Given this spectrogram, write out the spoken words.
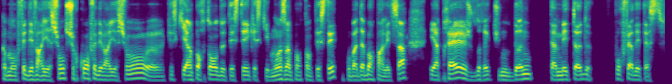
Comment on fait des variations, sur quoi on fait des variations, euh, qu'est-ce qui est important de tester, qu'est-ce qui est moins important de tester. on va d'abord parler de ça. Et après, je voudrais que tu nous donnes ta méthode pour faire des tests.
